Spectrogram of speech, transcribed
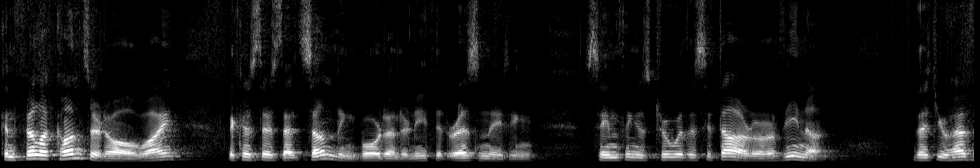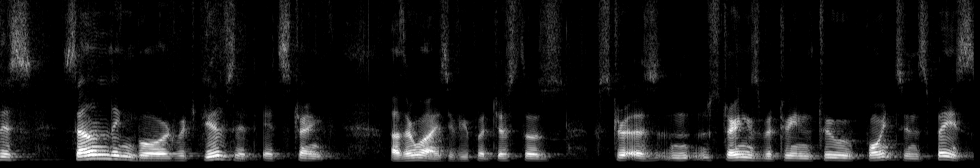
can fill a concert hall. Why? because there's that sounding board underneath it resonating. Same thing is true with a sitar or a veena, that you have this sounding board which gives it its strength. Otherwise, if you put just those str- uh, strings between two points in space,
